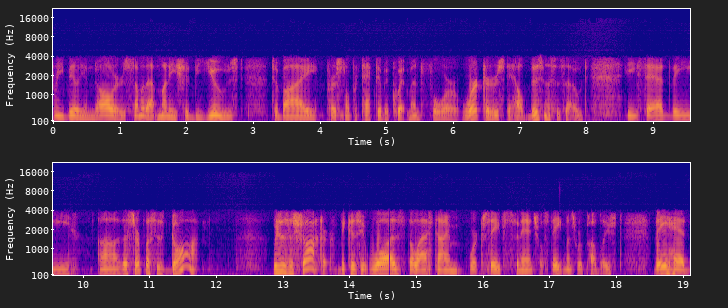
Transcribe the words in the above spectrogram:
$3 billion, some of that money should be used to buy personal protective equipment for workers to help businesses out. He said the uh, the surplus is gone, which is a shocker because it was the last time WorkSafe's financial statements were published. They had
